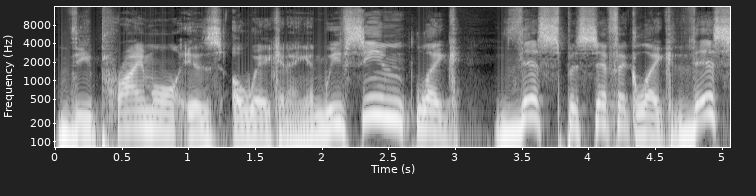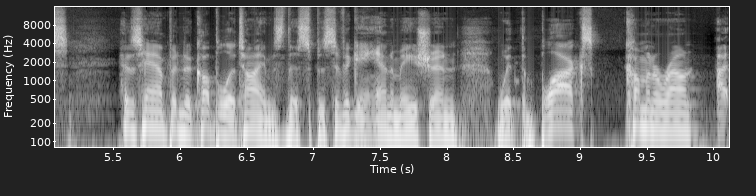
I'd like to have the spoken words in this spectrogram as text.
The primal is awakening, and we've seen like this specific like this has happened a couple of times. This specific animation with the blocks coming around. I,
